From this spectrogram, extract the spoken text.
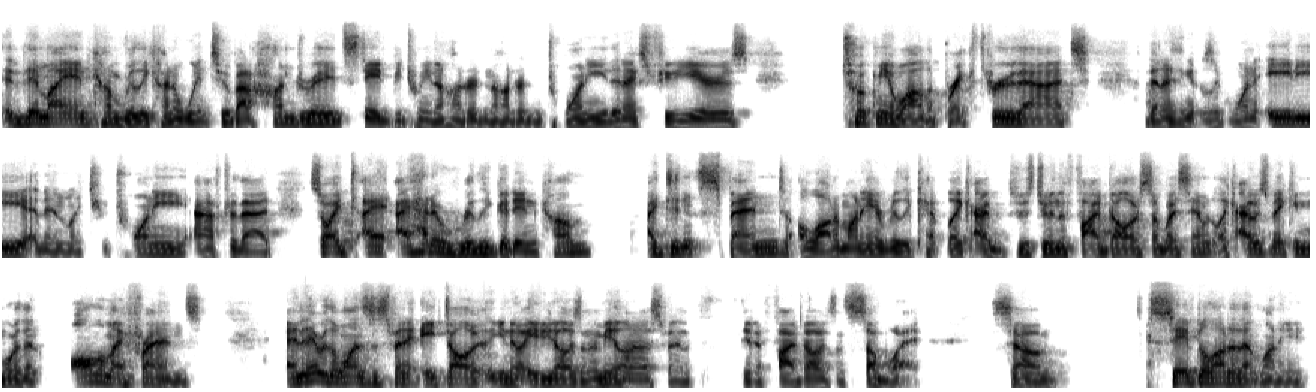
And then my income really kind of went to about 100, stayed between 100 and 120 the next few years. Took me a while to break through that. Then I think it was like 180 and then like 220 after that. So I, I, I had a really good income. I didn't spend a lot of money. I really kept like I was doing the five dollar Subway sandwich. Like I was making more than all of my friends, and they were the ones that spent eight dollars, you know, eighty dollars on a meal, and I was spending you know five dollars on Subway. So saved a lot of that money,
